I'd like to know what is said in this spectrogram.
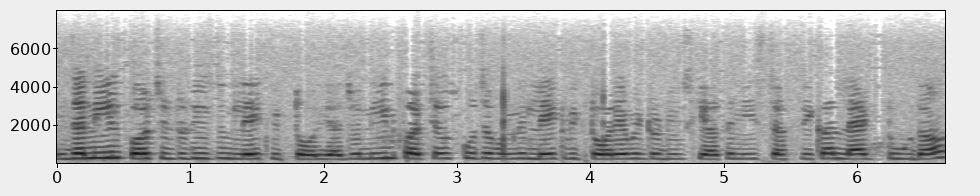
The Nile perch introduce in Lake Victoria जो नील पर्च है, उसको जब हमने लेक विक्टोरिया में इंट्रोड्यूस किया था East Africa led to the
